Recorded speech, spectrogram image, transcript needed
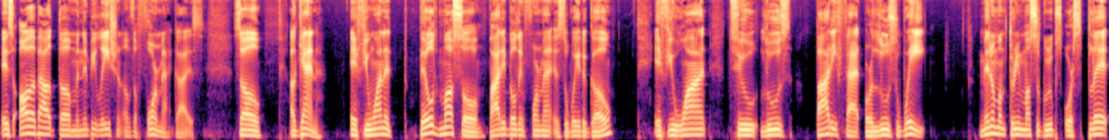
It's all about the manipulation of the format, guys. So again, if you want to build muscle, bodybuilding format is the way to go. If you want to lose body fat or lose weight, minimum three muscle groups or split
